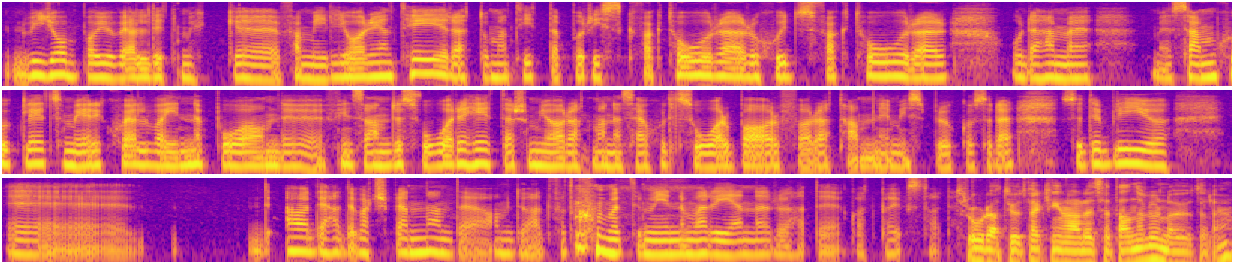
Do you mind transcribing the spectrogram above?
vi jobbar ju väldigt mycket familjeorienterat och man tittar på riskfaktorer och skyddsfaktorer och det här med med samsjuklighet som Erik själv var inne på, om det finns andra svårigheter som gör att man är särskilt sårbar för att hamna i missbruk och sådär. Så det blir ju eh, ja, det hade varit spännande om du hade fått komma till min Maria när du hade gått på högstadiet. Tror du att utvecklingen hade sett annorlunda ut? Eller?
